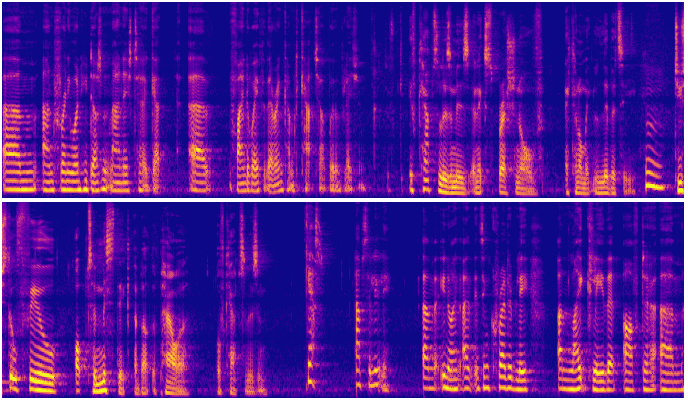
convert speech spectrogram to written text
um, and for anyone who doesn't manage to get uh, find a way for their income to catch up with inflation. if capitalism is an expression of economic liberty, mm. do you still feel optimistic about the power of capitalism? Yes, absolutely. Um, you know, I, I, it's incredibly unlikely that after um,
